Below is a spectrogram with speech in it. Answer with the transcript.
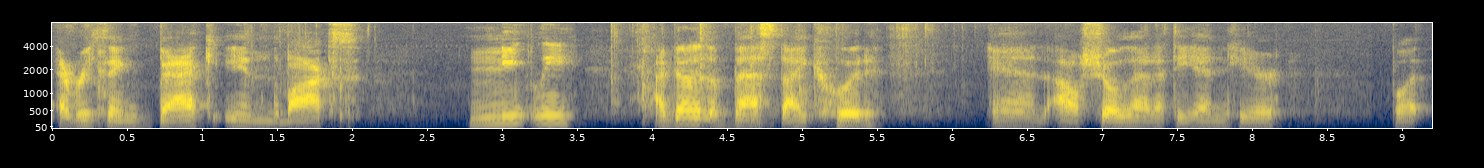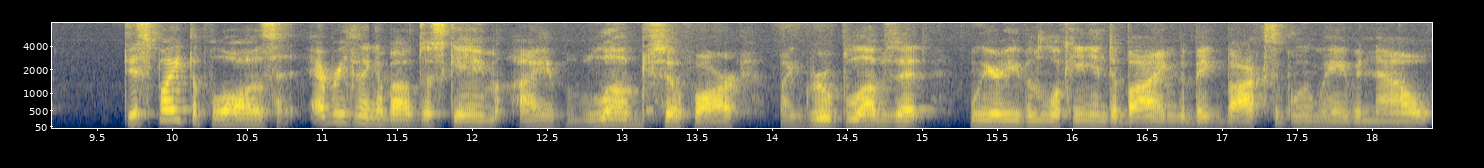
everything back in the box neatly. I've done it the best I could and I'll show that at the end here. But despite the flaws, everything about this game I've loved so far. My group loves it. We are even looking into buying the big box of Gloomhaven now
